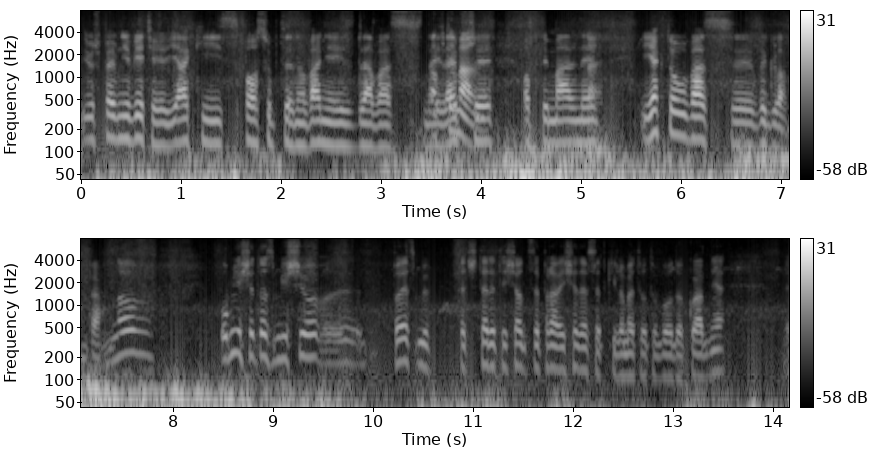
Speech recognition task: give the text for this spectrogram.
już pewnie wiecie jaki sposób trenowania jest dla Was najlepszy, Optymalny. Tak. i jak to u Was y, wygląda? No, u mnie się to zmieściło, e, powiedzmy te 4000, prawie 700 km to było dokładnie, e,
